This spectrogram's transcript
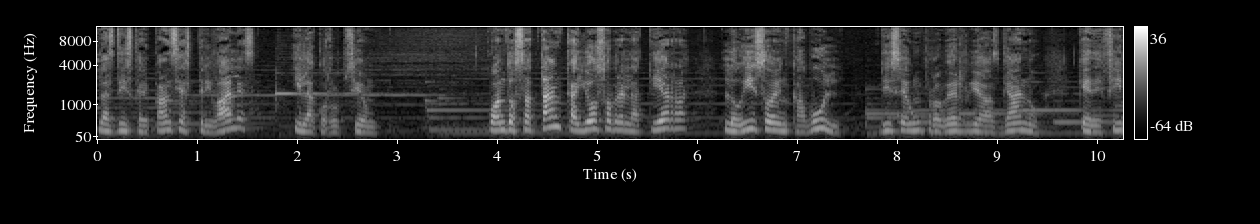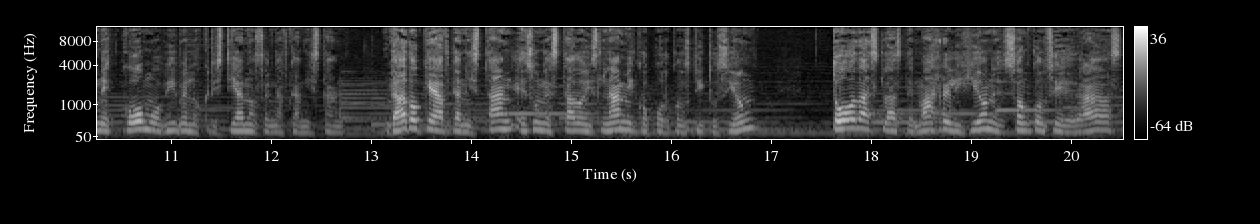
las discrepancias tribales y la corrupción. Cuando Satán cayó sobre la tierra, lo hizo en Kabul, dice un proverbio afgano que define cómo viven los cristianos en Afganistán. Dado que Afganistán es un estado islámico por constitución, todas las demás religiones son consideradas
